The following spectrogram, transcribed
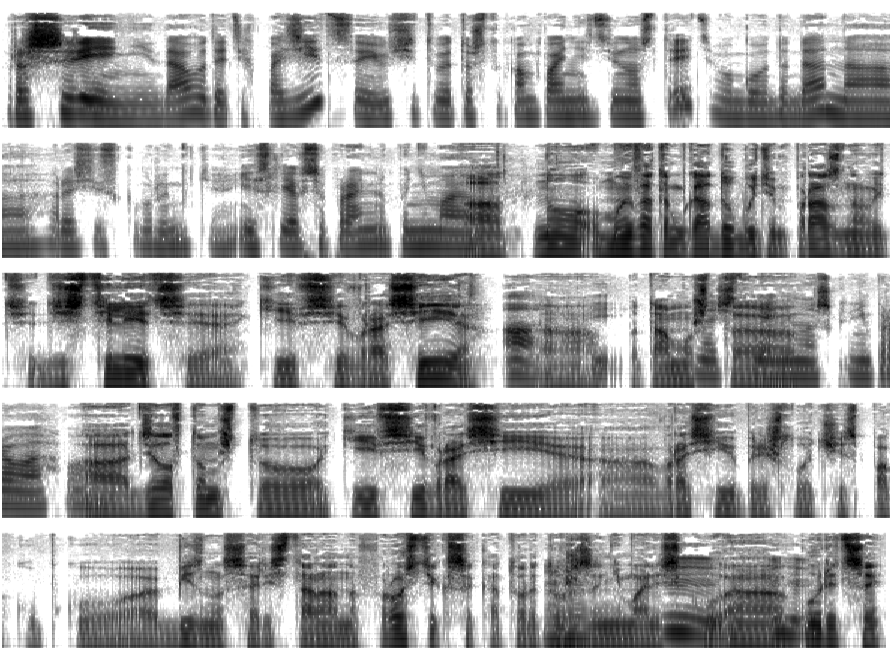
расширении, да, вот этих позиций, учитывая то, что компания с 93 -го года, да, на российском рынке, если я все правильно понимаю. А, ну, мы в этом году будем праздновать десятилетие KFC в России, а, а, потому значит, что... я немножко не права. А, дело в том, что KFC в России, а, в Россию пришло через покупку бизнеса ресторанов Ростикса, которые mm-hmm. тоже занимались mm-hmm. ку- а, курицей.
